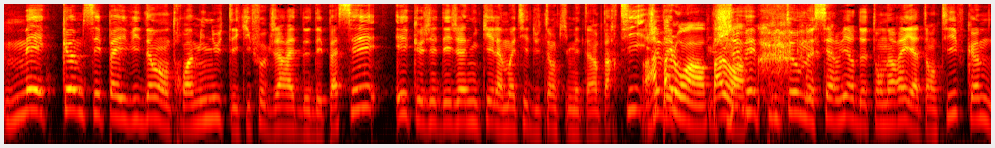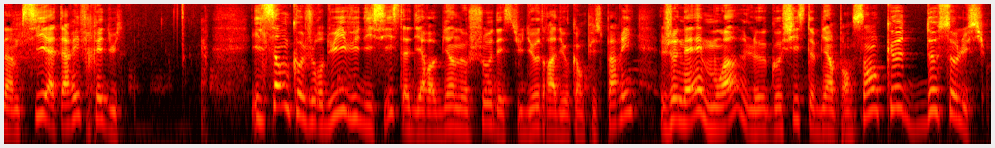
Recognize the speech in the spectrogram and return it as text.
Mais comme c'est pas évident en 3 minutes et qu'il faut que j'arrête de dépasser, et que j'ai déjà niqué la moitié du temps qui m'était imparti, ah, je, vais, loin, je vais plutôt me servir de ton oreille attentive comme d'un psy à tarif réduit. Il semble qu'aujourd'hui, vu d'ici, c'est-à-dire bien au chaud des studios de Radio Campus Paris, je n'ai, moi, le gauchiste bien pensant, que deux solutions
